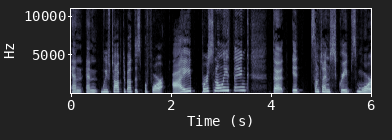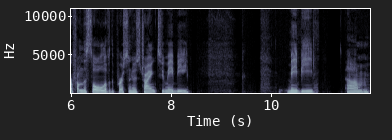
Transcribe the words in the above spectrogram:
and and we've talked about this before. I personally think that it sometimes scrapes more from the soul of the person who's trying to maybe maybe um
